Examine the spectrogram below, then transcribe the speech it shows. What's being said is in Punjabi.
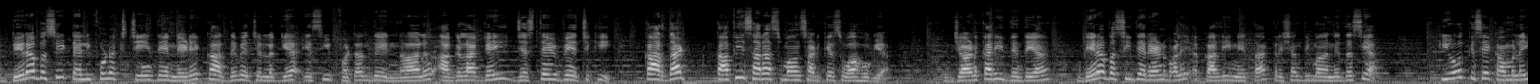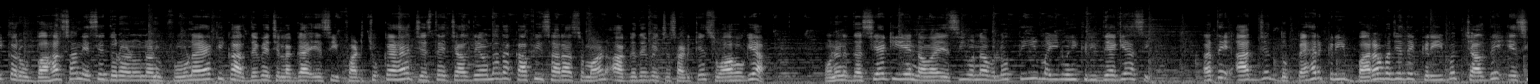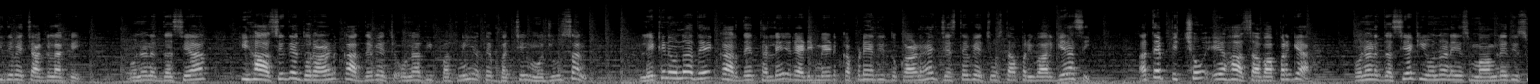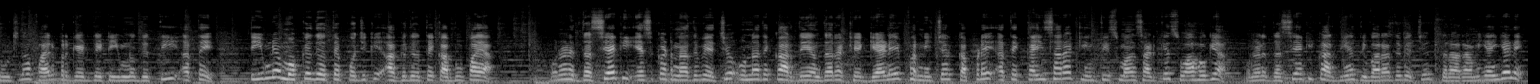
ਡੇਰਾਬੱਸੀ ਟੈਲੀਫੋਨ ਐਕਸਚੇਂਜ ਦੇ ਨੇੜੇ ਘਰ ਦੇ ਵਿੱਚ ਲੱਗਿਆ ਏਸੀ ਫਟਣ ਦੇ ਨਾਲ ਅੱਗ ਲੱਗ ਗਈ, ਜਿਸ ਦੇ ਵਿੱਚ ਕੀ ਘਰ ਦਾ ਕਾਫੀ ਸਾਰਾ ਸਮਾਨ ਸੜ ਕੇ ਸੁਆਹ ਹੋ ਗਿਆ। ਜਾਣਕਾਰੀ ਦਿੰਦਿਆਂ ਡੇਰਾਬੱਸੀ ਦੇ ਰਹਿਣ ਵਾਲੇ ਅਕਾਲੀ ਨੇਤਾ ਕ੍ਰਿਸ਼ਨ ਦੀਮਾਨ ਨੇ ਦੱਸਿਆ ਕਿ ਉਹ ਕਿਸੇ ਕੰਮ ਲਈ ਘਰੋਂ ਬਾਹਰ ਸਨ। ਇਸੇ ਦੌਰਾਨ ਉਹਨਾਂ ਨੂੰ ਫੋਨ ਆਇਆ ਕਿ ਘਰ ਦੇ ਵਿੱਚ ਲੱਗਾ ਏਸੀ ਫਟ ਚੁੱਕਾ ਹੈ, ਜਿਸ ਤੇ ਚੱਲਦੇ ਉਹਨਾਂ ਦਾ ਕਾਫੀ ਸਾਰਾ ਸਮਾਨ ਅੱਗ ਦੇ ਵਿੱਚ ਸੜ ਕੇ ਸੁਆਹ ਹੋ ਗਿਆ। ਉਹਨਾਂ ਨੇ ਦੱਸਿਆ ਕਿ ਇਹ ਨਵਾਂ ਏਸੀ ਉਹਨਾਂ ਵੱਲੋਂ 30 ਮਈ ਨੂੰ ਹੀ ਖਰੀਦਿਆ ਗਿਆ ਸੀ। ਅਤੇ ਅੱਜ ਦੁਪਹਿਰ ਕਰੀਬ 12 ਵਜੇ ਦੇ ਕਰੀਬ ਚੱਲਦੇ ਏਸੀ ਦੇ ਵਿੱਚ ਅੱਗ ਲੱਗ ਗਈ। ਉਹਨਾਂ ਨੇ ਦੱਸਿਆ ਕਿ ਹਾਦਸੇ ਦੇ ਦੌਰਾਨ ਘਰ ਦੇ ਵਿੱਚ ਉਹਨਾਂ ਦੀ ਪਤਨੀ ਅਤੇ ਬੱਚੇ ਮੌਜੂਦ ਸਨ। ਲੇਕਿਨ ਉਹਨਾਂ ਦੇ ਘਰ ਦੇ ਥੱਲੇ ਰੈਡੀਮੇਡ ਕੱਪੜਿਆਂ ਦੀ ਦੁਕਾਨ ਹੈ, ਜਿਸ ਦੇ ਵਿੱਚ ਉਸ ਦਾ ਪਰਿਵਾਰ ਗਿਆ ਸੀ ਅਤੇ ਪਿੱਛੋਂ ਇਹ ਹਾਦਸਾ ਵਾਪਰ ਗਿਆ। ਉਹਨਾਂ ਨੇ ਦੱਸਿਆ ਕਿ ਉਹਨਾਂ ਨੇ ਇਸ ਮਾਮਲੇ ਦੀ ਸੂਚਨਾ ਫਾਇਰ ਬ੍ਰਿਗੇਡ ਦੀ ਟੀਮ ਨੂੰ ਦਿੱਤੀ ਅਤੇ ਟੀਮ ਨੇ ਮੌਕੇ ਦੇ ਉੱਤੇ ਪੁੱਜ ਕੇ ਅੱਗ ਦੇ ਉੱਤੇ ਕਾਬੂ ਪਾਇਆ। ਉਹਨਾਂ ਨੇ ਦੱਸਿਆ ਕਿ ਇਸ ਘਟਨਾ ਦੇ ਵਿੱਚ ਉਹਨਾਂ ਦੇ ਘਰ ਦੇ ਅੰਦਰ ਰੱਖੇ ਗਹਿਣੇ, ਫਰਨੀਚਰ, ਕੱਪੜੇ ਅਤੇ ਕਈ ਸਾਰਾ ਕੀਮਤੀ ਸਮਾਨ ਸੜ ਕੇ ਸੁਆਹ ਹੋ ਗਿਆ। ਉਹਨਾਂ ਨੇ ਦੱਸਿਆ ਕਿ ਘਰ ਦੀਆਂ ਦੀਵਾਰਾਂ ਦੇ ਵਿੱਚ ਦਰਾਰਾਂ ਵੀ ਆਈਆਂ ਨੇ।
